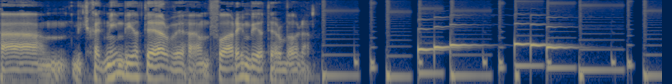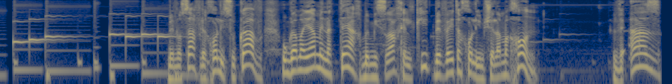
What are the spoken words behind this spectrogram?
המתקדמים ביותר והמפוארים ביותר בעולם. בנוסף לכל עיסוקיו, הוא גם היה מנתח במשרה חלקית בבית החולים של המכון. ואז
